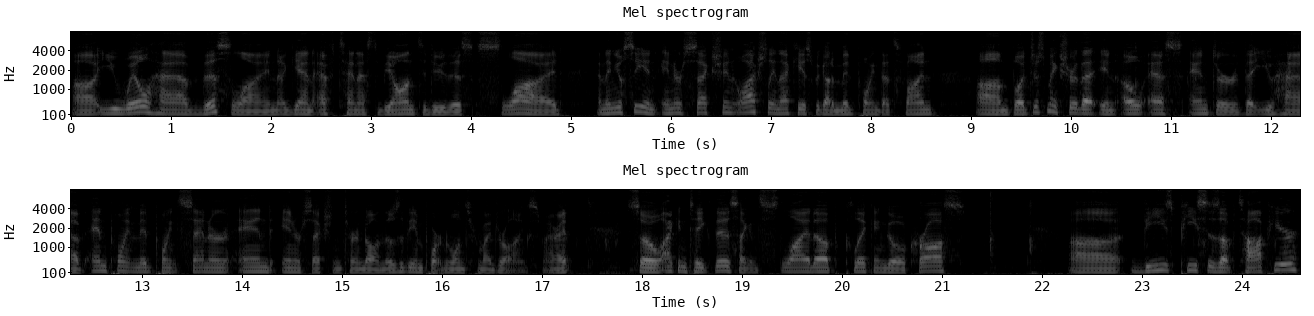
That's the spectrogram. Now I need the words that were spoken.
Uh, you will have this line, again, F10 has to be on to do this, slide, and then you'll see an intersection. Well, actually, in that case, we got a midpoint, that's fine. Um, but just make sure that in OS enter that you have endpoint, midpoint, center, and intersection turned on. Those are the important ones for my drawings, all right? So I can take this, I can slide up, click, and go across uh, these pieces up top here,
